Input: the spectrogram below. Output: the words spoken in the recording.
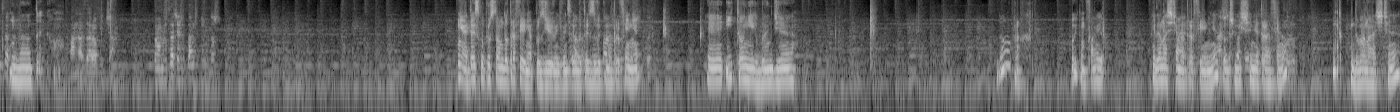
I zatem na tego. pana Zarowicza. To mam rzucać? Ja rzucam, czy ty rzucasz? Nie, to jest po prostu tam do trafienia plus 9, więc No jakby dobra, to jest zwykłe to- trafienie. Y, I to niech będzie... Dobra. Chuj tam fire. 11 na trafienie, to 15 oczywiście nie trafia. absolutnie. 12.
